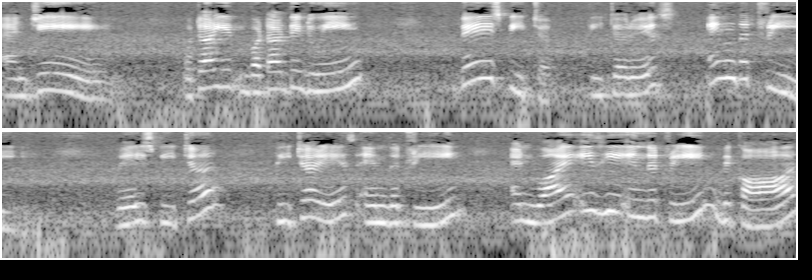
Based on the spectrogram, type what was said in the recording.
and Jane. What are you, what are they doing? Where is Peter? Peter is in the tree. Where is Peter? Peter is in the tree. And why is he in the tree? Because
